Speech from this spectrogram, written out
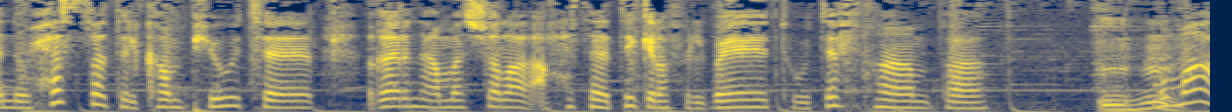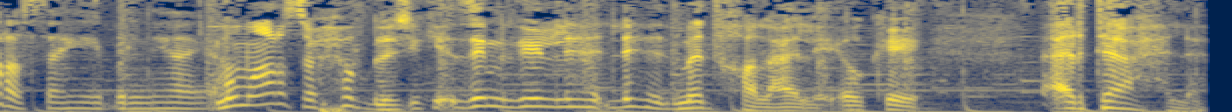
إنه حصة الكمبيوتر غير إنها ما شاء الله احسها تقرأ في البيت وتفهم فممارسه هي بالنهاية. ممارسة وحب زي ما تقول له, له مدخل عليه أوكي. أرتاح له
